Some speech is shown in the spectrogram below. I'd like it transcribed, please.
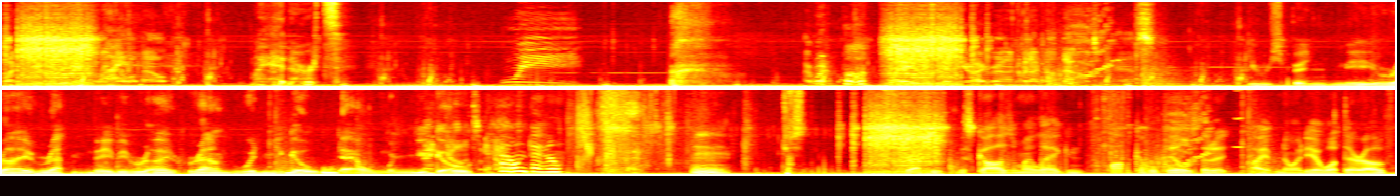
quite a few don't really know about. My head hurts. Wee! I would play spin me right round, but I'm not that much of an ass. You spin me right round, baby, right round when you go down, when you Thank go God, health. down. Mmm. Strap these, this gauze on my leg and pop a couple pills that I, I have no idea what they're of.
